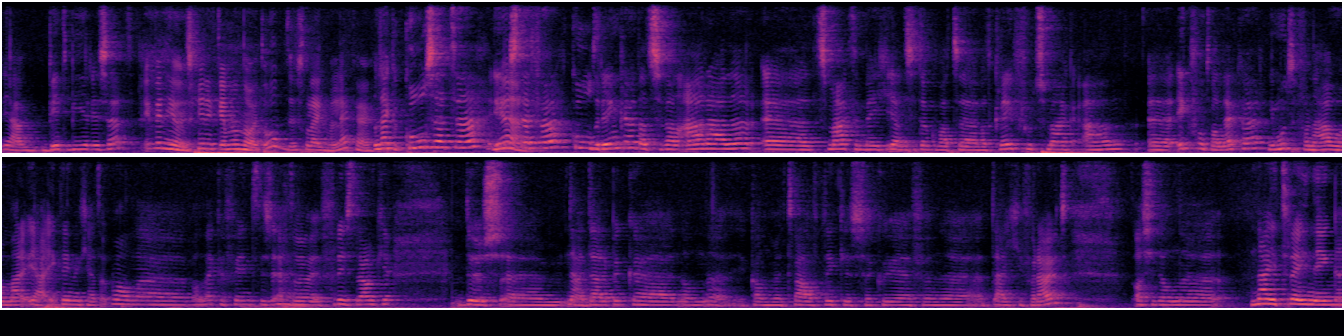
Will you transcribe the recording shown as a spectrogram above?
ja, wit bier is het. Ik ben heel nieuwsgierig. Ik heb hem nog nooit op, dus het lijkt me lekker. Lekker koel zetten, eerst Ja. even. Koel drinken, dat is wel een aanrader. Eh, het smaakt een beetje, ja, er zit ook wat, eh wat grapefruit smaak aan. Ik vond het wel lekker. Je moet ervan houden, maar ja, ik denk dat je het ook wel, wel lekker vindt. Het is echt Ja. een fris drankje. Dus ehm, nou, daar heb ik eh, dan, nou, je kan met 12 blikjes eh, kun je even eh, een tijdje vooruit. Als je dan na je training,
